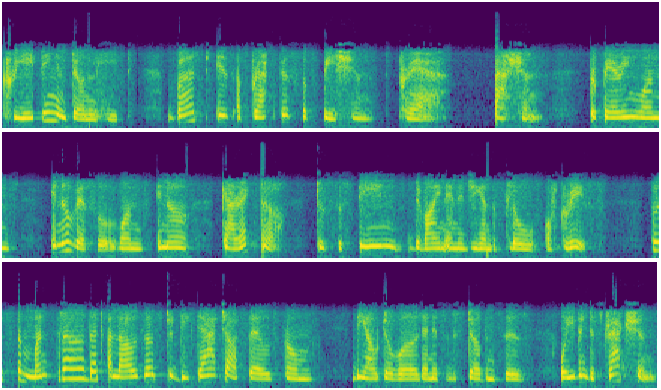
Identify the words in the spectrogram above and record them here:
creating internal heat, but is a practice of patience, prayer, passion, preparing one's inner vessel, one's inner character to sustain divine energy and the flow of grace. So it's the mantra that allows us to detach ourselves from the outer world and its disturbances or even distractions,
